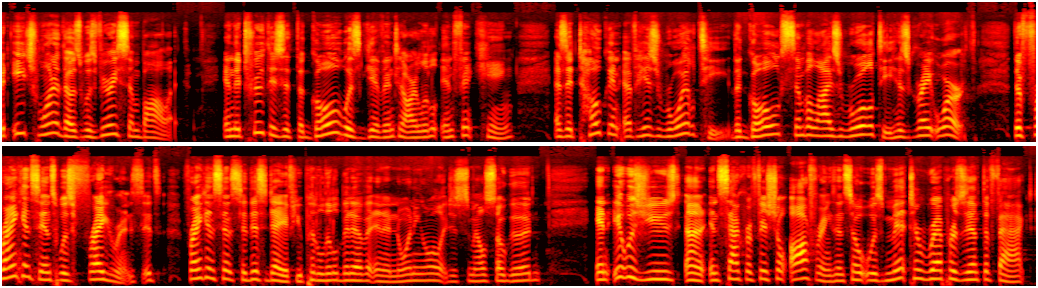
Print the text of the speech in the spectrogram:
But each one of those was very symbolic. And the truth is that the gold was given to our little infant king as a token of his royalty. The gold symbolized royalty, his great worth. The frankincense was fragrance. It's frankincense to this day. If you put a little bit of it in anointing oil, it just smells so good. And it was used uh, in sacrificial offerings. And so it was meant to represent the fact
